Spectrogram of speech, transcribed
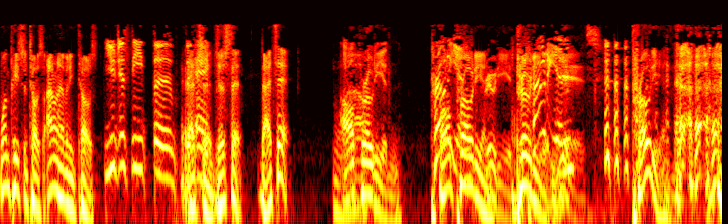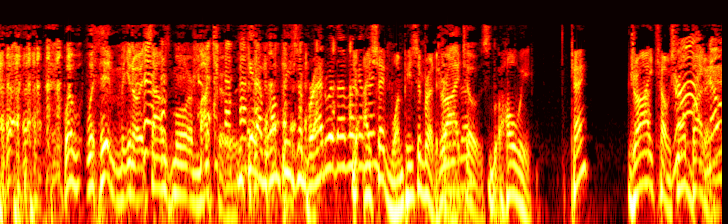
one piece of toast, I don't have any toast. You just eat the, the That's egg. it. Just it. That's it. All protein. Protein. All protein. Protein. Protein. Protein. well, with him, you know, it sounds more macho. You can't have one piece of bread with that fucking I thing? said one piece of bread. Dry toast. Whole wheat. Okay? Dry toast, no butter. No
